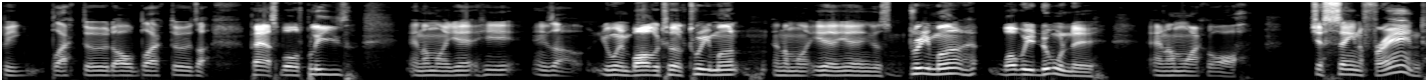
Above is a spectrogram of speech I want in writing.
big black dude, old black dude's like passports, please. And I'm like, yeah, he, he's like, you in Bogota three month? And I'm like, yeah, yeah. He goes, three month? What were you doing there? And I'm like, oh, just seeing a friend.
